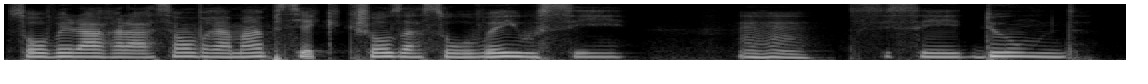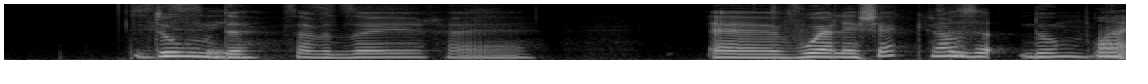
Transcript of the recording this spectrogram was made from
sauver la relation vraiment, puis s'il y a quelque chose à sauver ou si, Mhm. si c'est doomed. Si Doomed, c'est- ça veut dire euh, euh, voué à l'échec, genre? C'est ça. Doom, Ouais.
